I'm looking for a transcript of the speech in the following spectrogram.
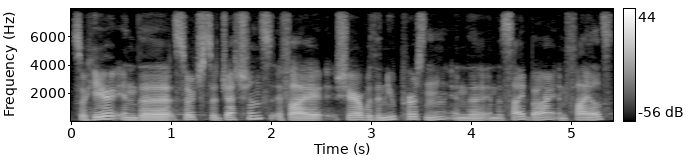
So here in the search suggestions, if I share with a new person in the, in the sidebar in files,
